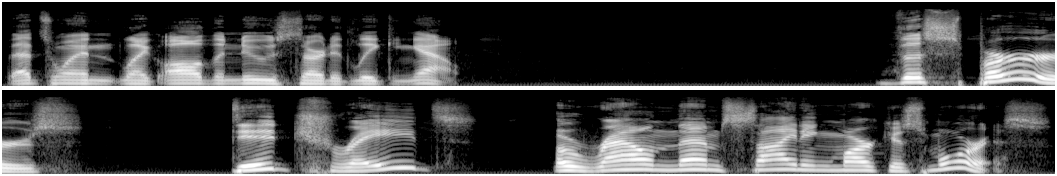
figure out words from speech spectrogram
That's when like all the news started leaking out. The Spurs did trades around them signing Marcus Morris.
